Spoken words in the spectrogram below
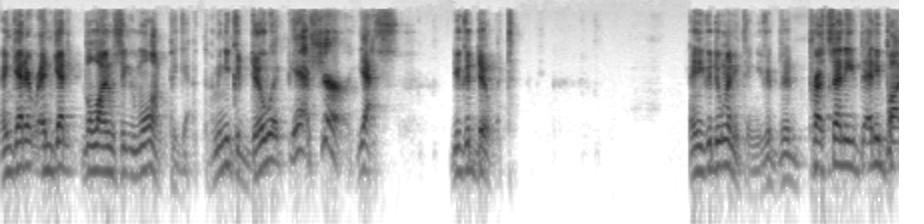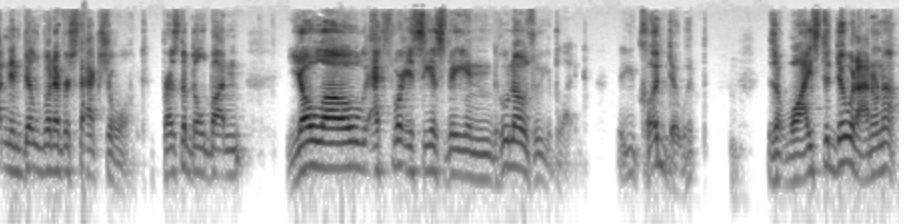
and get it and get the lineups that you want to get. I mean, you could do it. Yeah, sure. Yes, you could do it. And you could do anything. You could press any any button and build whatever stacks you want. Press the build button, YOLO, export your CSV, and who knows who you played. You could do it. Is it wise to do it? I don't know.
